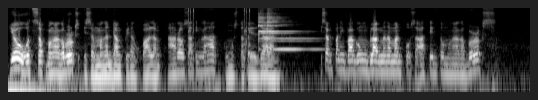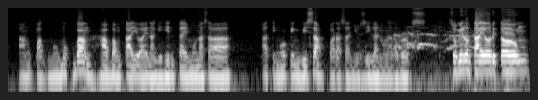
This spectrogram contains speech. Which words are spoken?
Yo, what's up mga kaworks? Isang magandang pinagpalang araw sa ating lahat. Kumusta kayo dyan? Isang panibagong vlog na naman po sa atin to mga kaworks. Ang pagmumukbang habang tayo ay naghihintay muna sa ating working visa para sa New Zealand mga kaworks. So meron tayo ritong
